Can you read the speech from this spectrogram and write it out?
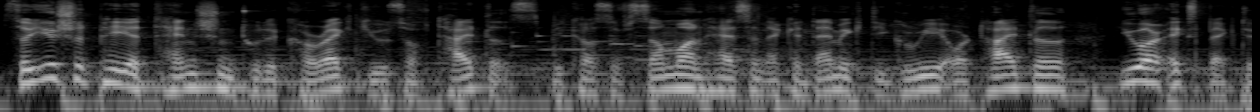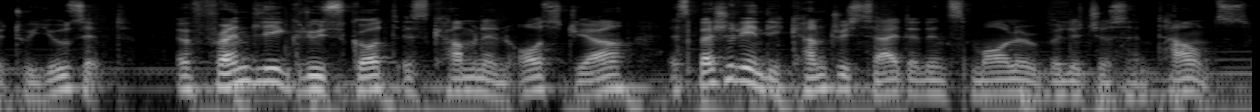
So you should pay attention to the correct use of titles, because if someone has an academic degree or title, you are expected to use it. A friendly Grüß Gott is common in Austria, especially in the countryside and in smaller villages and towns.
